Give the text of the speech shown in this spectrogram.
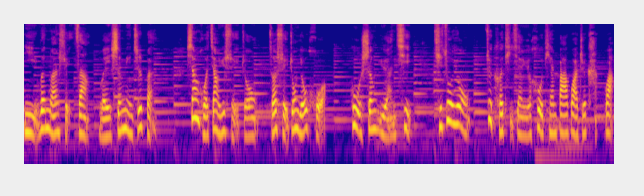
以温暖水脏为生命之本。相火降于水中，则水中有火，故生元气。其作用最可体现于后天八卦之坎卦。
